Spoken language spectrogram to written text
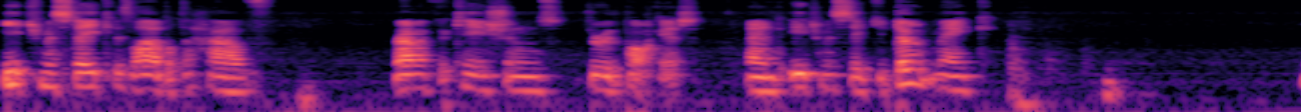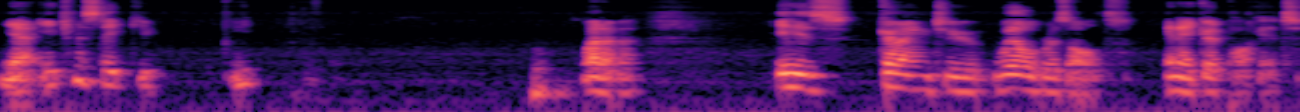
Each mistake is liable to have ramifications through the pocket, and each mistake you don't make, yeah, each mistake you, whatever, is going to, will result in a good pocket.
